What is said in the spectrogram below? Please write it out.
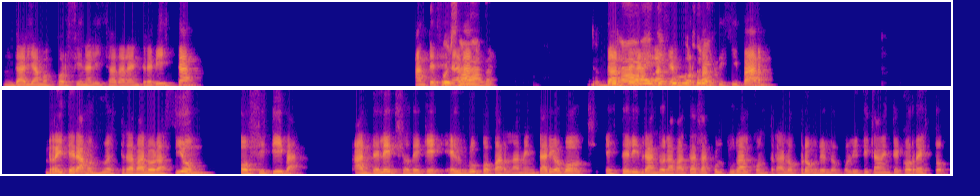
daríamos por finalizada la entrevista. Antes de pues nada, Darte las gracias por participar. Reiteramos nuestra valoración positiva ante el hecho de que el grupo parlamentario Vox esté librando la batalla cultural contra lo progre y lo políticamente correcto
